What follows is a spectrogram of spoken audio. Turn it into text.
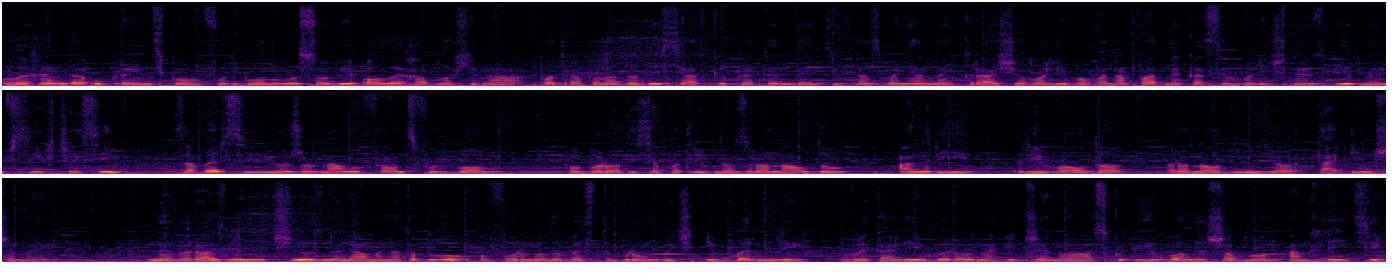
Легенда українського футболу в особі Олега Блохіна потрапила до десятки претендентів на звання найкращого лівого нападника символічної збірної всіх часів за версією журналу France Football. Поборотися потрібно з Роналду, Анрі, Рівалдо, Роналдіньо та іншими. Невиразну нічию з нулями на табло оформили Вест Бромвич і Бернлі. В Італії Верона і Дженоа скопіювали шаблон англійців.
